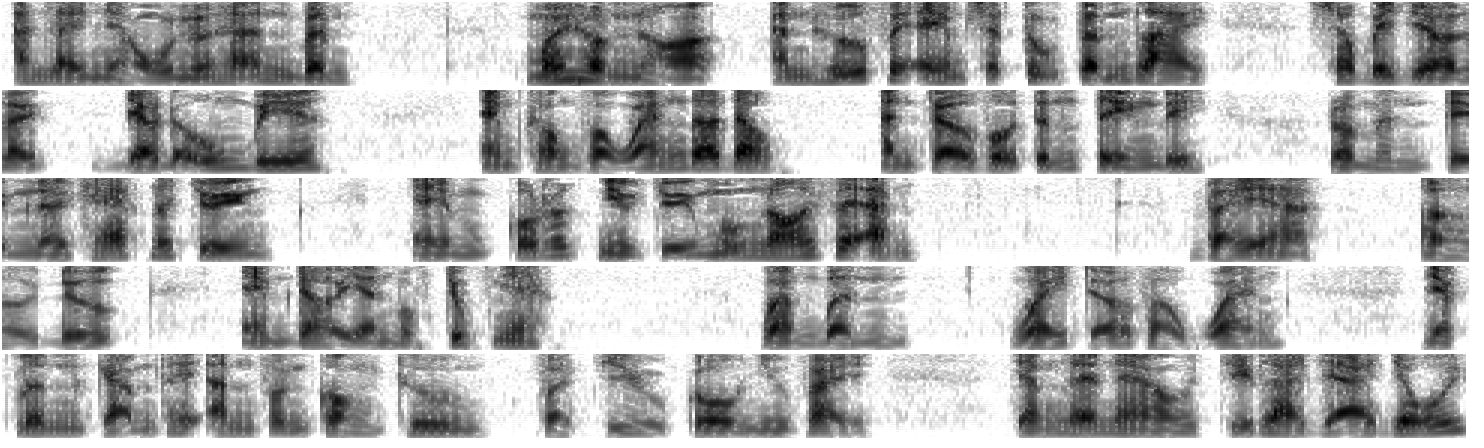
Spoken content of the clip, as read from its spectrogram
Anh lại nhậu nữa hả anh Bình? Mới hôm nọ, anh hứa với em sẽ tu tỉnh lại, sao bây giờ lại vào đó uống bia? Em không vào quán đó đâu, anh trở vô tính tiền đi, rồi mình tìm nơi khác nói chuyện. Em có rất nhiều chuyện muốn nói với anh. Vậy à? Ờ, được, em đợi anh một chút nha. Quang Bình quay trở vào quán. Nhật Linh cảm thấy anh vẫn còn thương và chiều cô như vậy. Chẳng lẽ nào chỉ là giả dối?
